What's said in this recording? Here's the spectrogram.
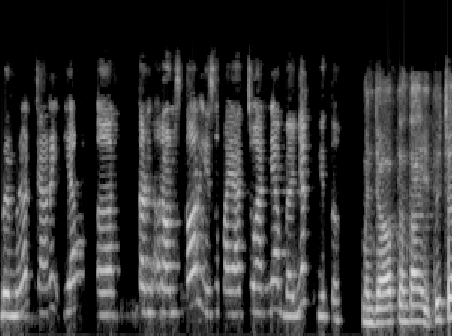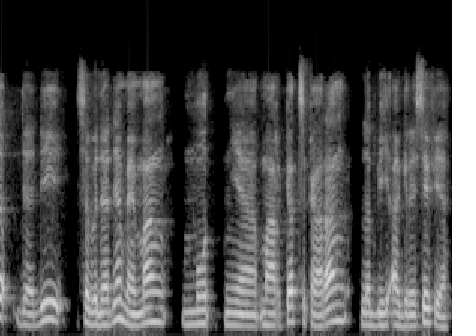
benar-benar cari yang uh, turn around story supaya cuannya banyak gitu? Menjawab tentang itu, Cek. Jadi sebenarnya memang moodnya market sekarang lebih agresif ya.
